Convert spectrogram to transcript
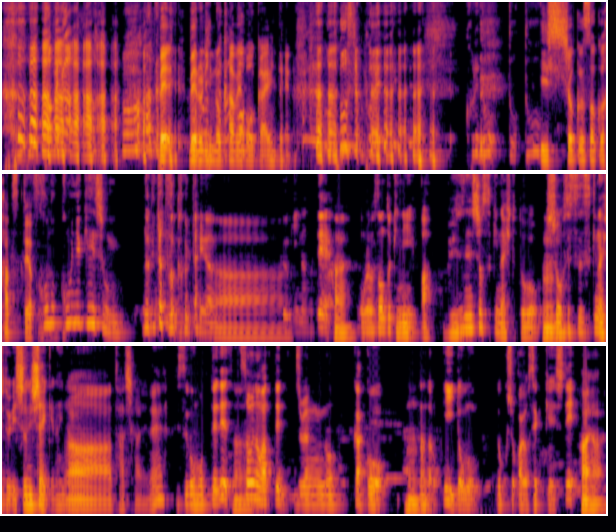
壁が、ベ、ベルリンの壁崩壊みたいな。どうしようこれって。これどう、どう、どう、一触即発ってやつ。このコミュニケーション成り立つのかみたいなあ空気になって、ーは俺はその時に、あ、ビジネス書好きな人とうん小説好きな人を一緒にしちゃいけないい。んだなあー、確かにね。すごい思って、で、うんそういうのがあって自分のがこうん。う、なんだろう、いいと思う読書会を設計してはいはい。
